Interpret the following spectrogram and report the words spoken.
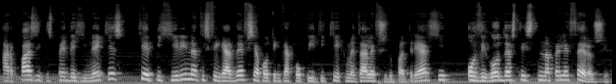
Αρπάζει τις πέντε γυναίκες και επιχειρεί να τις φυγαδεύσει από την κακοποιητική εκμετάλλευση του Πατριάρχη, οδηγώντας τη στην απελευθέρωση.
